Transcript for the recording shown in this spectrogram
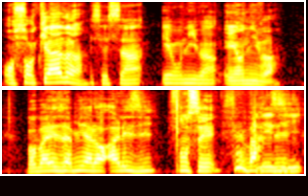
on s'encadre C'est ça, et on y va. et on y va. Bon bah les amis, alors allez-y, foncez, c'est parti.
